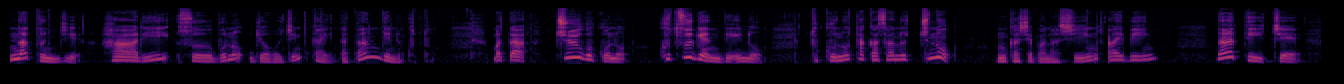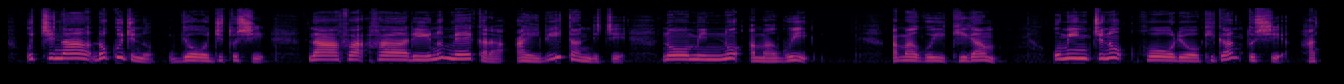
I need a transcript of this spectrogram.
ナトンジハーリー・スーブの行人会なたんでぬこと。また中国の屈原でいの徳の高さのちの昔話アイビンナーティーチェうちな6時の行事としナーファハーリーの名からアイビータンリチ農民の雨食い雨食い祈願ウミンチの豊漁祈願とし発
